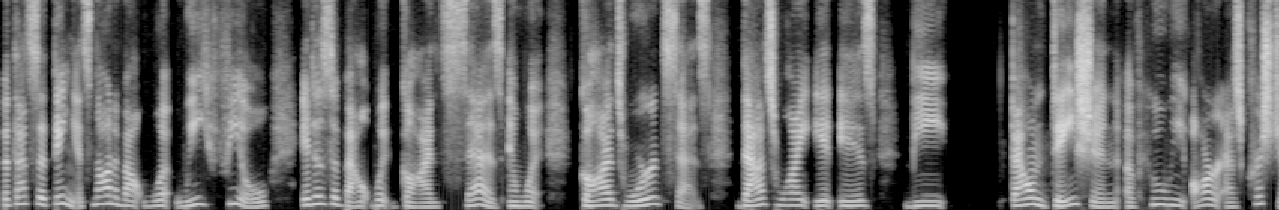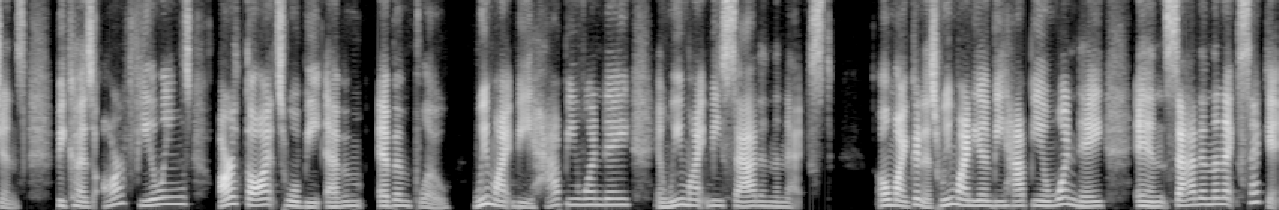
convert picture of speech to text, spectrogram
But that's the thing. It's not about what we feel, it is about what God says and what God's word says. That's why it is the foundation of who we are as Christians because our feelings, our thoughts will be ebb and, ebb and flow. We might be happy one day and we might be sad in the next. Oh my goodness, we might even be happy in one day and sad in the next second.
